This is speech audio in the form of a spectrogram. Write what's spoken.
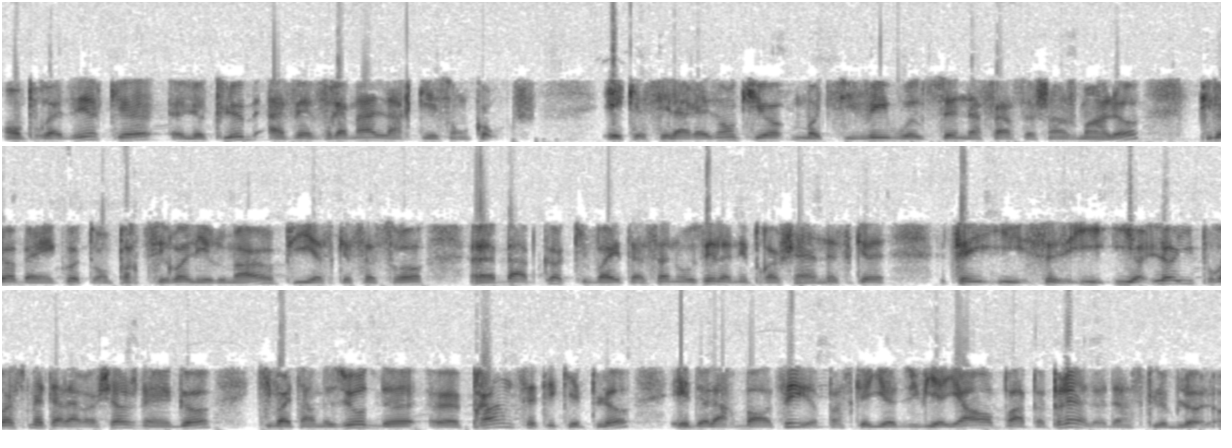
on pourrait dire que le club avait vraiment largué son coach et que c'est la raison qui a motivé Wilson à faire ce changement-là. Puis là, ben écoute, on partira les rumeurs, puis est-ce que ce sera euh, Babcock qui va être à San Jose l'année prochaine? Est-ce que, tu sais, là, il pourra se mettre à la recherche d'un gars qui va être en mesure de euh, prendre cette équipe-là et de la rebâtir, parce qu'il y a du vieillard pas à peu près là, dans ce club-là. Là.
